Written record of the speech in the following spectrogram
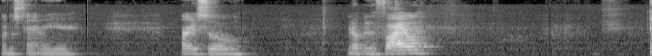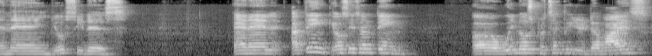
Windows 10 right here. Alright, so open the file. And then you'll see this. And then I think you'll see something uh Windows protected your device.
